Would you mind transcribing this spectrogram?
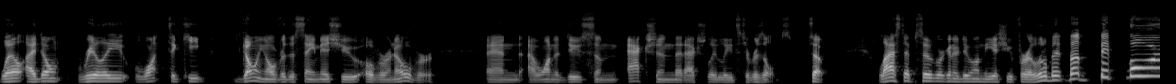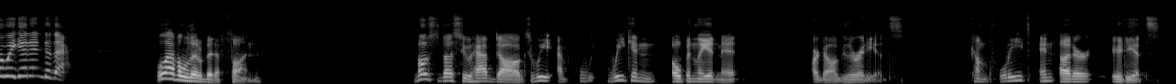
well, I don't really want to keep going over the same issue over and over. And I want to do some action that actually leads to results. So, last episode we're going to do on the issue for a little bit. But before we get into that, we'll have a little bit of fun. Most of us who have dogs, we uh, we can openly admit our dogs are idiots. Complete and utter idiots.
